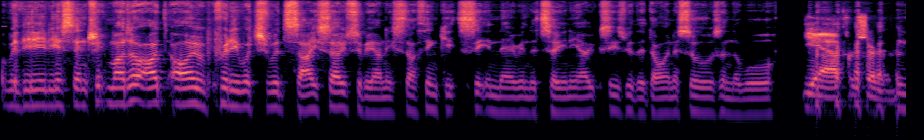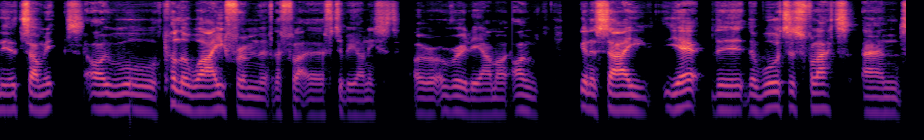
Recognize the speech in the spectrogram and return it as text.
with the heliocentric model, I, I pretty much would say so. To be honest, I think it's sitting there in the teeny hoaxes with the dinosaurs and the war. Yeah, for sure. and the atomics. I will pull away from the flat Earth. To be honest, I, I really am. I, I'm going to say, yeah, the, the water's flat and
